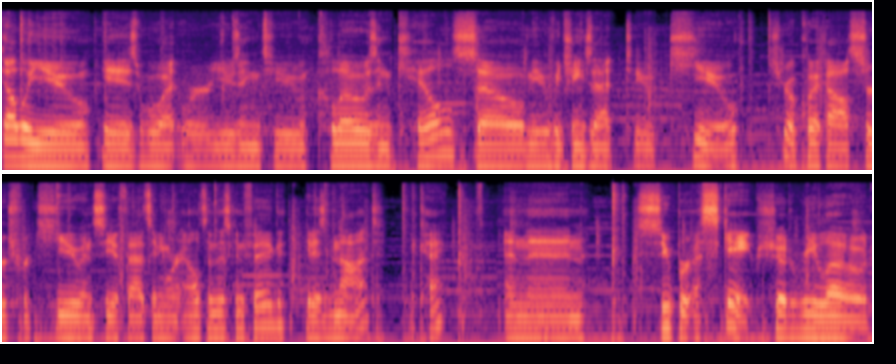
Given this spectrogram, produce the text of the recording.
W is what we're using to close and kill. So maybe if we change that to Q, just real quick, I'll search for Q and see if that's anywhere else in this config. It is not. Okay. And then super escape should reload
